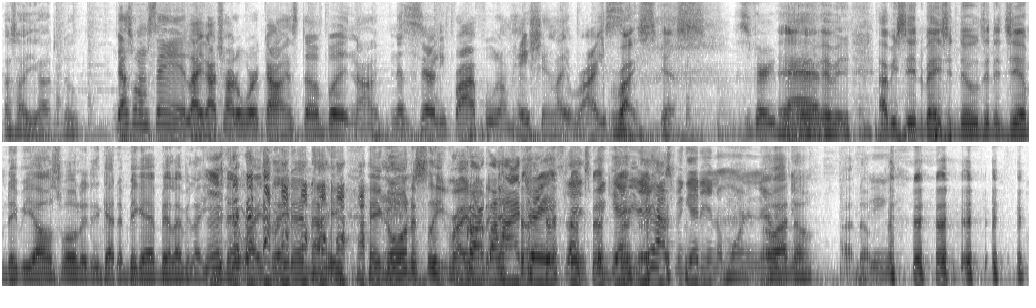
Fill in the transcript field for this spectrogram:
That's how you got to do. That's what I'm saying. Like I try to work out and stuff, but not necessarily fried food. I'm Haitian, like rice. Rice, yes. It's very bad. if it- I be seeing the Asian dudes in the gym. They be all swollen. They got the big ass belly. I be like, you eat that rice late at night? Ain't going to sleep right. Carbohydrates like spaghetti. They have spaghetti in the morning. Oh, I know. I know.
